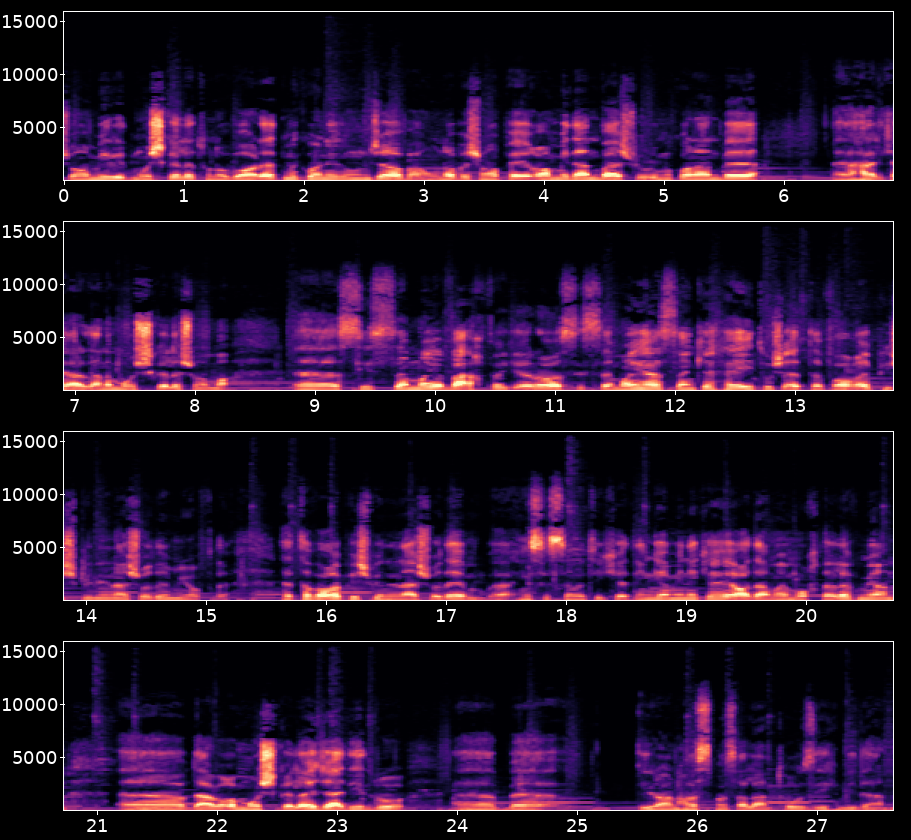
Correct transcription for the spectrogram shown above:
شما میرید مشکلتون رو وارد می‌کنید اونجا و اونا به شما پیغام میدن و شروع می‌کنن به حل کردن مشکل شما. سیستم های وقفه گرا سیستم هایی هستن که هی توش اتفاقای پیش بینی نشده میفته. اتفاق پیش بینی نشده این سیستم ticketing هم اینه که هی آدم مختلف میان در واقع مشکل های جدید رو به ایران هاست مثلا توضیح میدن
